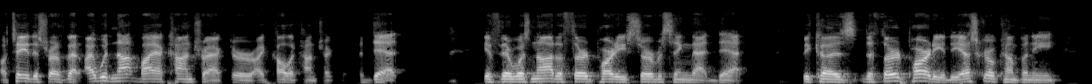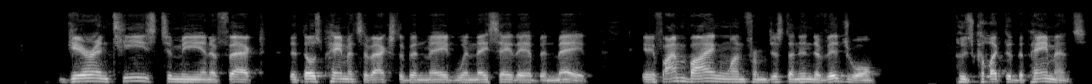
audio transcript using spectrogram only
I'll tell you this right off the bat. I would not buy a contract, or I call a contract a debt, if there was not a third party servicing that debt because the third party, the escrow company, guarantees to me, in effect, that those payments have actually been made when they say they have been made. if I'm buying one from just an individual who's collected the payments,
